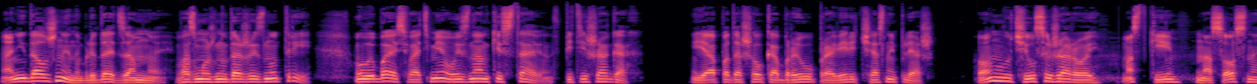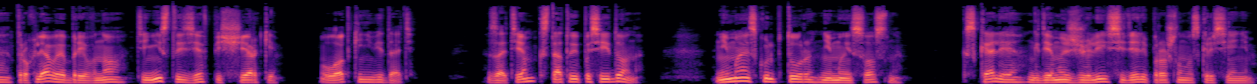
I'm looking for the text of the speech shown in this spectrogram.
Они должны наблюдать за мной, возможно, даже изнутри, улыбаясь во тьме у изнанки ставен, в пяти шагах. Я подошел к обрыву проверить частный пляж. Он лучился жарой. Мостки, насосное, трухлявое бревно, тенистый зев пещерки. Лодки не видать. Затем к статуе Посейдона. Немая скульптура, немые сосны. К скале, где мы с Жюли сидели прошлым воскресеньем.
